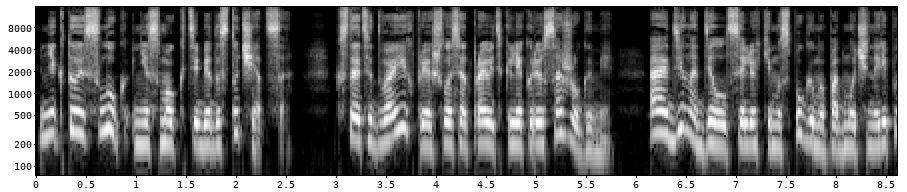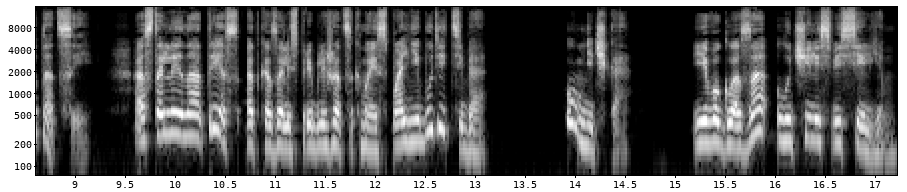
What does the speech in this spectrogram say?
Никто из слуг не смог к тебе достучаться. Кстати, двоих пришлось отправить к лекарю с ожогами, а один отделался легким испугом и подмоченной репутацией. Остальные наотрез отказались приближаться к моей спальне и будить тебя. Умничка. Его глаза лучились весельем.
